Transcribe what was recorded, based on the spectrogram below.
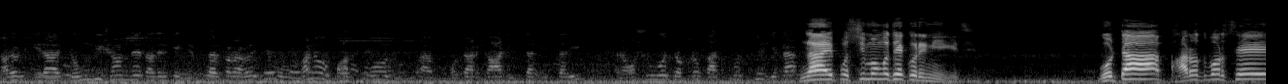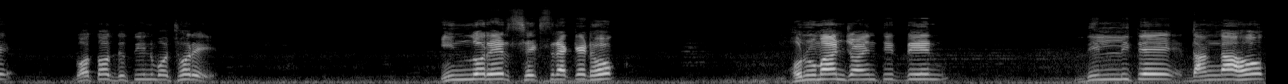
কারণ এরা জঙ্গি সন্দেহে তাদেরকে গ্রেপ্তার করা হয়েছে ওখানেও পাসপোর্ট ভোটার কার্ড ইত্যাদি ইত্যাদি মানে অশুভ চক্র কাজ করছে যেটা না এই পশ্চিমবঙ্গ থেকে করে নিয়ে গেছে। গোটা ভারতবর্ষে গত দু তিন বছরে ইন্দোরের সেক্স র্যাকেট হোক হনুমান জয়ন্তীর দিন দিল্লিতে দাঙ্গা হোক,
